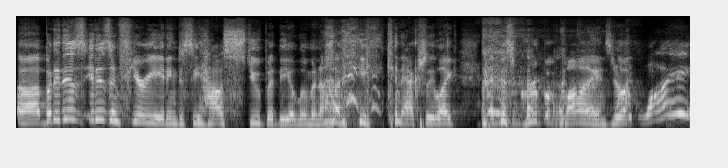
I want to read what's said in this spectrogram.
Uh, but it is it is infuriating to see how stupid the Illuminati can actually like this group of minds. You're like, why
